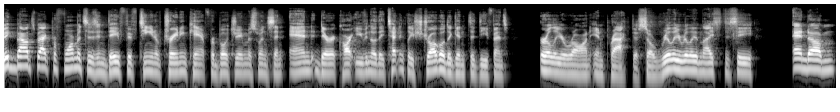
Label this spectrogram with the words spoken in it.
Big bounce back performances in day 15 of training camp for both Jameis Winston and Derek Carr, even though they technically struggled against the defense earlier on in practice. So really, really nice to see. And um,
